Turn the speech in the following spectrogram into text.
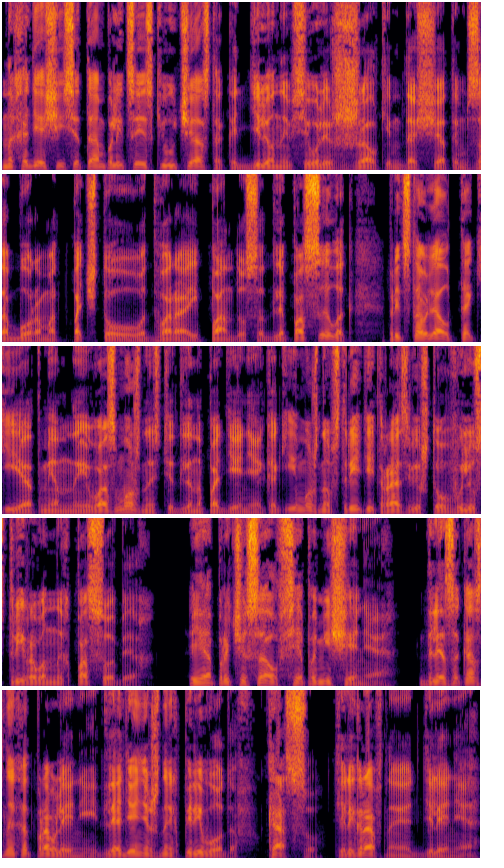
Находящийся там полицейский участок, отделенный всего лишь жалким дощатым забором от почтового двора и пандуса для посылок, представлял такие отменные возможности для нападения, какие можно встретить разве что в иллюстрированных пособиях. Я прочесал все помещения. Для заказных отправлений, для денежных переводов, кассу, телеграфное отделение.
